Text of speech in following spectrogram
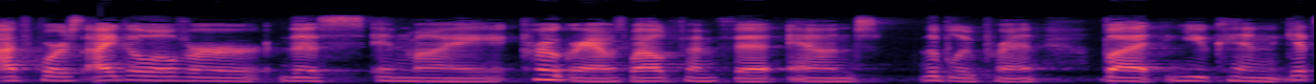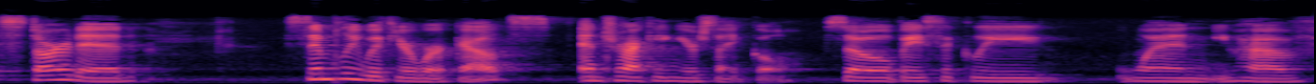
of course, I go over this in my programs, Wild Femme Fit and the Blueprint, but you can get started simply with your workouts and tracking your cycle. So basically, when you have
